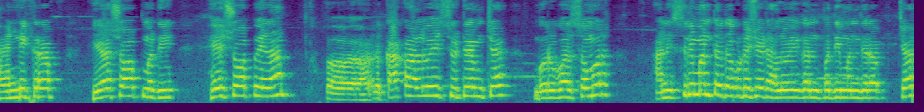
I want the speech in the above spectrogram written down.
हँडीक्राफ्ट या शॉपमध्ये. हे शॉप आहे ना काका हलवाई सुटेमच्या बरोबर समोर आणि श्रीमंत दगडूशेठ हलवाई गणपती मंदिराच्या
